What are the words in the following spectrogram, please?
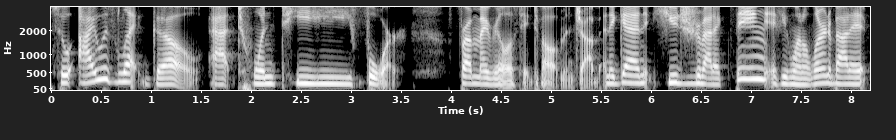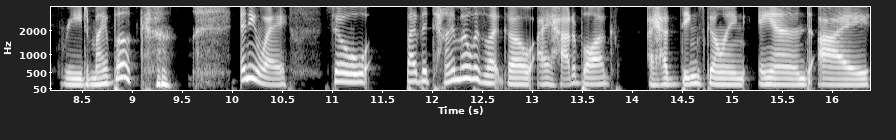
So I was let go at 24 from my real estate development job. And again, huge dramatic thing. If you want to learn about it, read my book. anyway, so by the time I was let go, I had a blog, I had things going, and I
